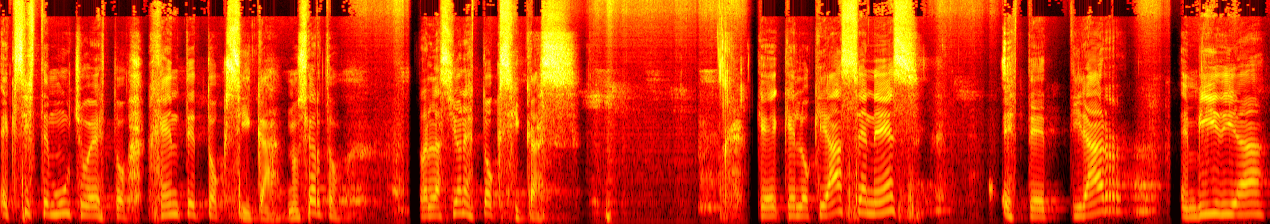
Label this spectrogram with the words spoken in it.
existe mucho esto, gente tóxica, ¿no es cierto? Relaciones tóxicas, que, lo que hacen es este, tirar envidia,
